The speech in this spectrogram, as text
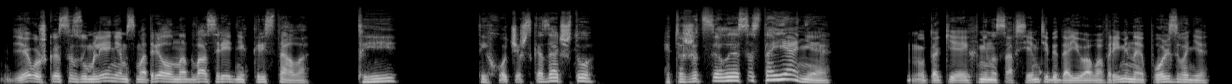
Девушка с изумлением смотрела на два средних кристалла. «Ты... ты хочешь сказать, что... это же целое состояние?» «Ну так я их не на совсем тебе даю, а во временное пользование.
